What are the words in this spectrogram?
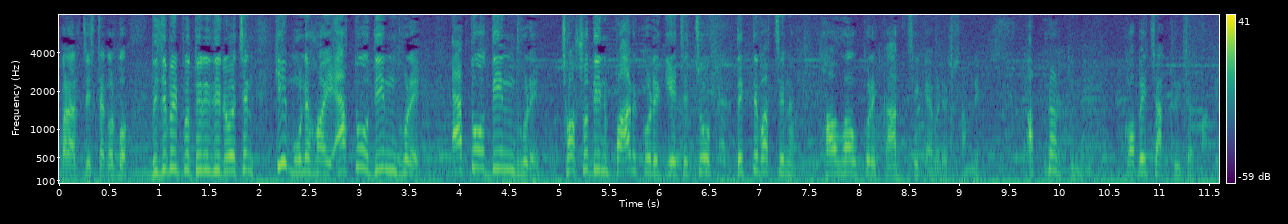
করার চেষ্টা করব। বিজেপির প্রতিনিধি রয়েছেন। কি মনে হয় এত দিন ধরে এত দিন ধরে ছশো দিন পার করে গিয়েছে চোখ, দেখতে পাচ্ছে না, হাউ হাউ করে কাঁদছে ক্যামেরার সামনে। আপনার কি মনে হয়, কবে চাকরিটা এরা?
